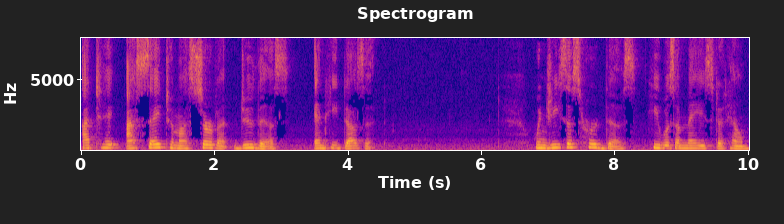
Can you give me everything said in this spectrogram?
I, ta- I say to my servant, Do this, and he does it. When Jesus heard this, he was amazed at him.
